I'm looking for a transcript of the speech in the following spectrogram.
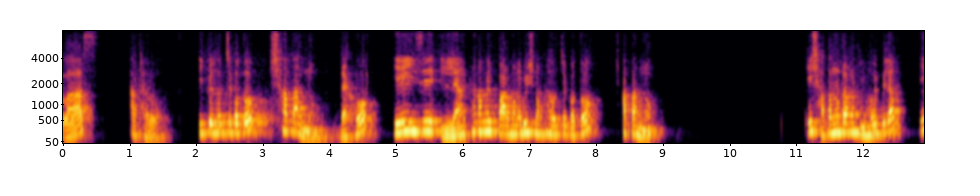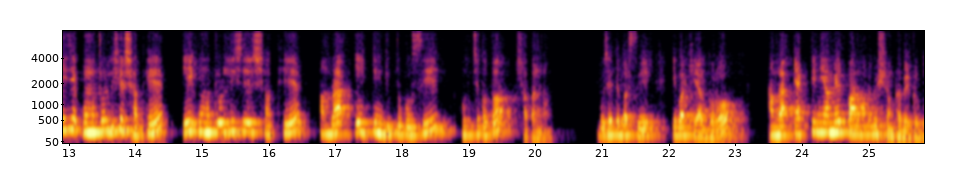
প্লাস আঠারো। ইকুয়াল হচ্ছে কত? সাতান্ন। দেখো, এই যে ল্যান্থানামের পারমাণবিক সংখ্যা হচ্ছে কত? সাতান্ন। এই সাতান্নটা আমরা কীভাবে পেলাম? এই যে উনচল্লিশের সাথে, এই উনচল্লিশের সাথে আমরা এইটিন যুক্ত করছি, হচ্ছে কত? সাতান্ন। বুঝাইতে পারছি? এবার খেয়াল করো আমরা অ্যাক্টিনিয়ামের পারমাণবিক সংখ্যা বের করব।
